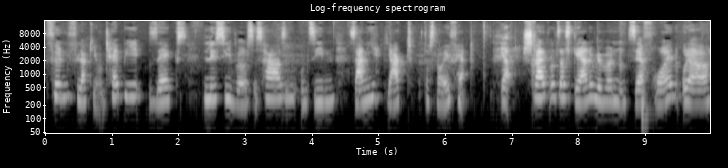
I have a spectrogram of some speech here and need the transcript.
fünf Lucky und Happy, sechs Lissy versus Hasen und sieben Sunny jagt das neue Pferd. Ja. Schreibt uns das gerne, wir würden uns sehr freuen. Oder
